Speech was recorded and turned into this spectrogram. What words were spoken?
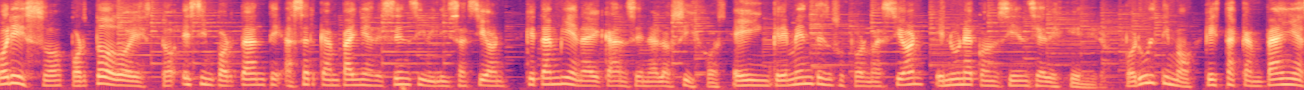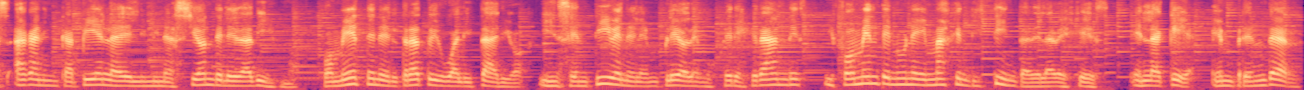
por eso, por todo esto, es importante hacer campañas de sensibilización que también alcancen a los hijos e incrementen su formación en una conciencia de género. Por último, que estas campañas hagan hincapié en la eliminación del edadismo, fomenten el trato igualitario, incentiven el empleo de mujeres grandes y fomenten una imagen distinta de la vejez, en la que emprender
